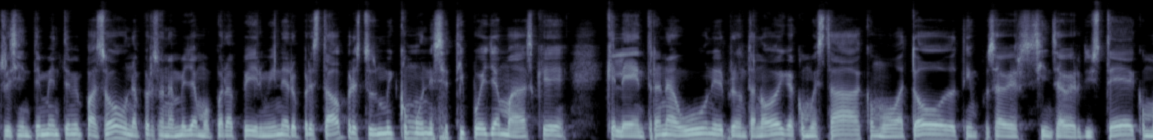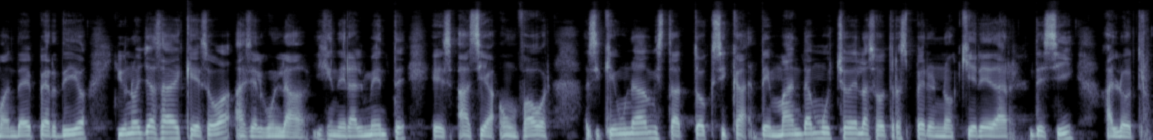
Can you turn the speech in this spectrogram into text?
recientemente me pasó, una persona me llamó para pedirme dinero prestado, pero esto es muy común, ese tipo de llamadas que, que le entran a uno y le preguntan, oiga, ¿cómo está? ¿Cómo va todo? Tiempo saber, sin saber de usted, cómo anda de perdido. Y uno ya sabe que eso va hacia algún lado y generalmente es hacia un favor. Así que una amistad tóxica demanda mucho de las otras, pero no quiere dar de sí al otro.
